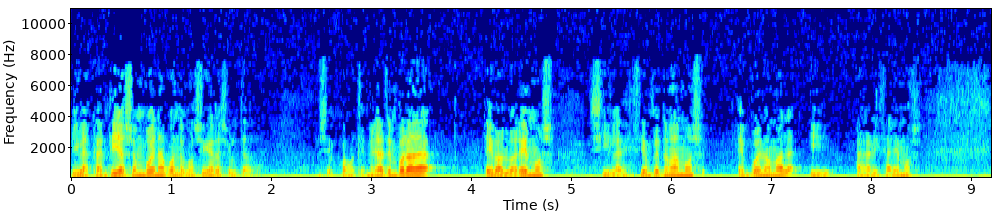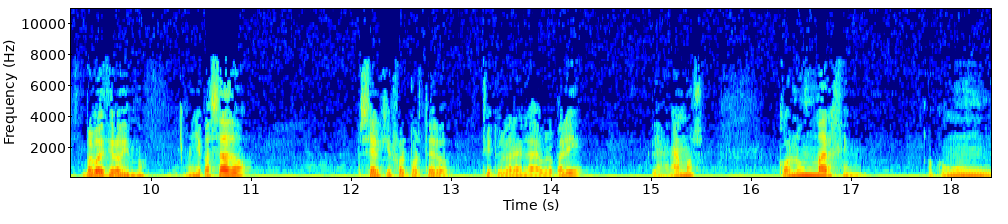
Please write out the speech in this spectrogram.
y las plantillas son buenas cuando consiguen resultados. Cuando termine la temporada, evaluaremos si la decisión que tomamos es buena o mala y analizaremos. Vuelvo a decir lo mismo. El año pasado, Sergio fue el portero titular en la Europa League, la ganamos con un margen o con un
